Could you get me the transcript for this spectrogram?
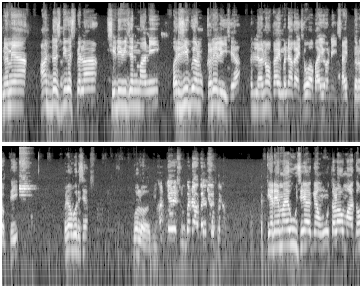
ને મેં આઠ દસ દિવસ પહેલાં સી ડિવિઝનમાંની અરજી પણ કરેલી છે. એટલે આનો કાંઈ મને કાંઈ જવાબ આવ્યો નહીં સાહેબ તરફથી. બરાબર છે? બોલો અત્યારે શું બનાવ અત્યારે એમાં એવું છે કે હું તળાવમાં હતો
